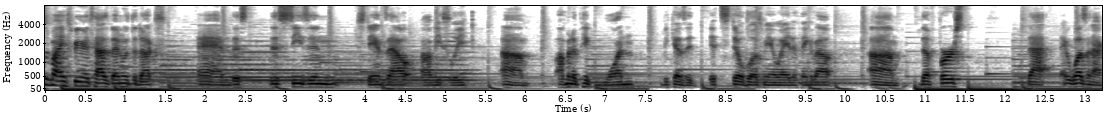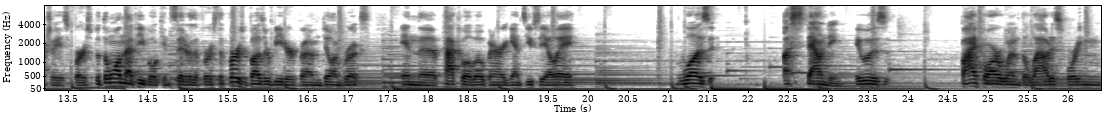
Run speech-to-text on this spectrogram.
of my experience has been with the Ducks, and this this season stands out. Obviously, um, I'm gonna pick one because it it still blows me away to think about. Um, the first that it wasn't actually his first, but the one that people consider the first, the first buzzer beater from Dillon Brooks in the Pac-12 opener against UCLA was astounding. It was by far one of the loudest sporting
